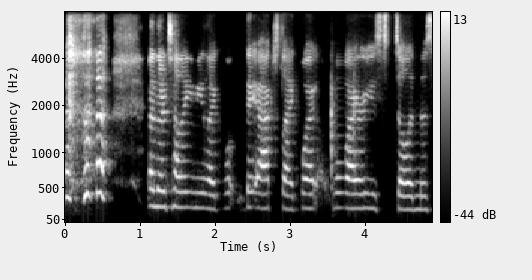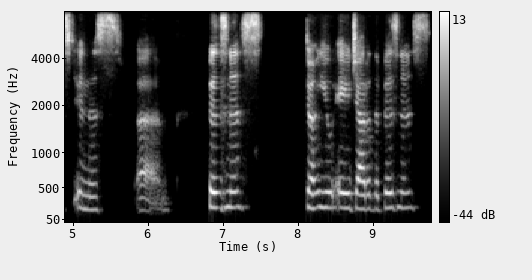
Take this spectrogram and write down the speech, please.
and they're telling me like what they act like why why are you still in this in this um, business? Don't you age out of the business?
